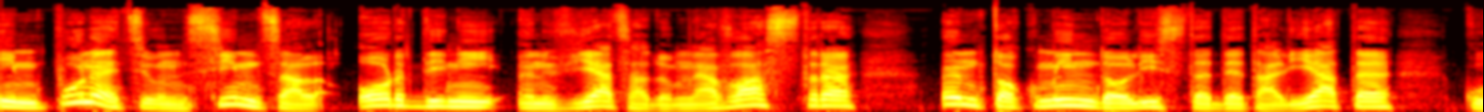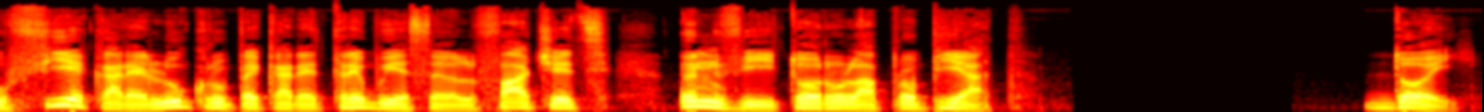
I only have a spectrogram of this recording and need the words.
Impuneți un simț al ordinii în viața dumneavoastră, întocmind o listă detaliată cu fiecare lucru pe care trebuie să îl faceți în viitorul apropiat. 2.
